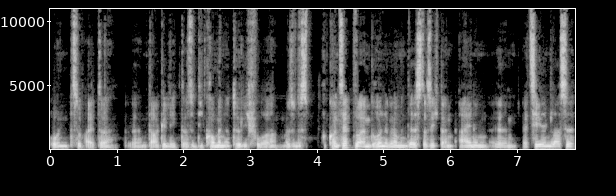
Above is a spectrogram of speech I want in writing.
und so weiter äh, dargelegt. Also die kommen natürlich vor. Also das Konzept war im Grunde genommen das, dass ich dann einen äh, erzählen lasse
